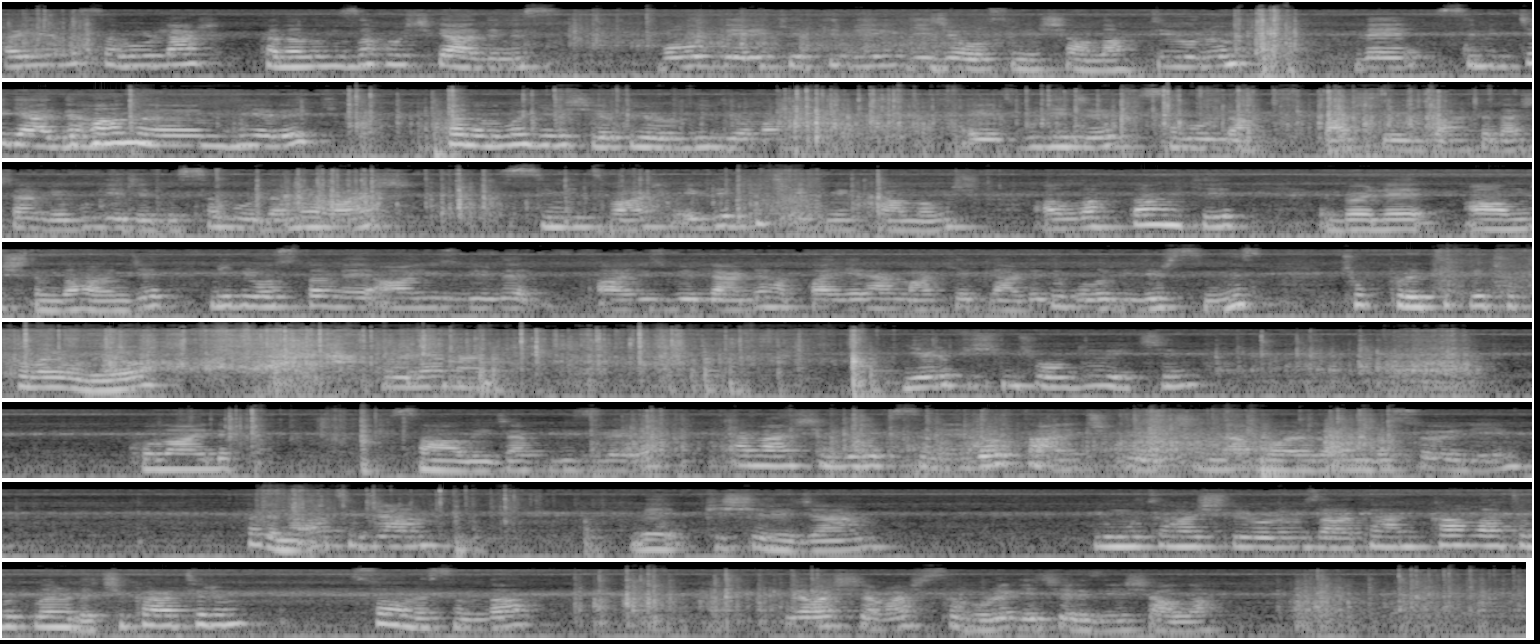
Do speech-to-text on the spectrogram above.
Hayırlı sahurlar kanalımıza hoş geldiniz. Bol bereketli bir gece olsun inşallah diyorum. Ve simitçi geldi hanım diyerek kanalıma giriş yapıyorum videoma. Evet bu gece sahurla başlıyoruz arkadaşlar ve bu gece de sahurda ne var? Simit var. Evde hiç ekmek kalmamış. Allah'tan ki böyle almıştım daha önce. Migros'ta ve A101'de A101'lerde hatta yerel marketlerde de bulabilirsiniz. Çok pratik ve çok kolay oluyor. Böyle hemen yarı pişmiş olduğu için kolaylık sağlayacak bizlere. Hemen şimdi hepsini 4 tane çıkıyor içinden bu arada onu da söyleyeyim. Fırına atacağım ve pişireceğim. Yumurta haşlıyorum zaten. Kahvaltılıkları da çıkartırım. Sonrasında yavaş yavaş sahura geçeriz inşallah.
